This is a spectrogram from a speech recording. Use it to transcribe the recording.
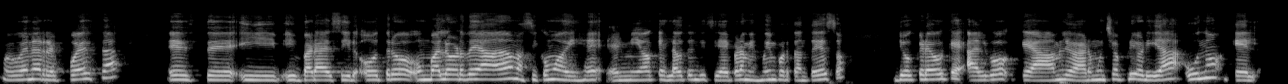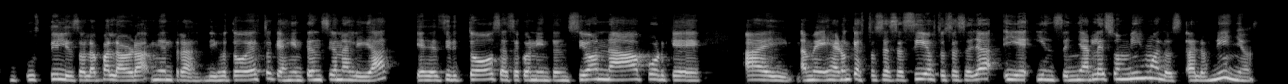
Muy buena respuesta. Este, y, y para decir otro, un valor de Adam, así como dije, el mío, que es la autenticidad, y para mí es muy importante eso. Yo creo que algo que Adam le va a dar mucha prioridad, uno, que él utilizó la palabra mientras dijo todo esto, que es intencionalidad, que es decir, todo se hace con intención, nada porque ay, me dijeron que esto se hace así esto se hace allá, y, y enseñarle eso mismo a los, a los niños,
